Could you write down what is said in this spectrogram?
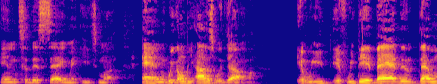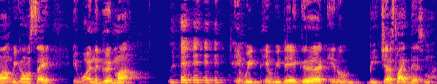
into this segment each month, and we're gonna be honest with y'all. If we if we did bad that month, we're gonna say it wasn't a good month. if we if we did good, it'll be just like this month.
